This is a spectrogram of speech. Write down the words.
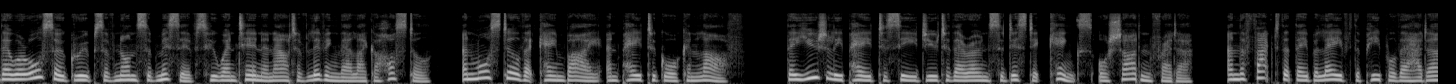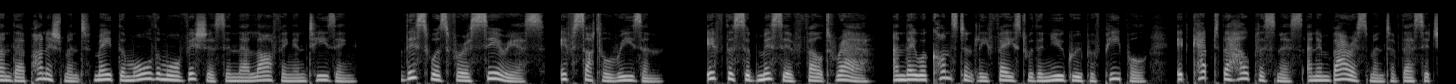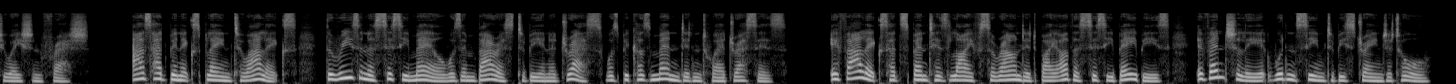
There were also groups of non-submissives who went in and out of living there like a hostel, and more still that came by and paid to gawk and laugh. They usually paid to see due to their own sadistic kinks or schadenfreude, and the fact that they believed the people there had earned their punishment made them all the more vicious in their laughing and teasing. This was for a serious, if subtle reason. If the submissive felt rare, and they were constantly faced with a new group of people, it kept the helplessness and embarrassment of their situation fresh. As had been explained to Alex, the reason a sissy male was embarrassed to be in a dress was because men didn't wear dresses. If Alex had spent his life surrounded by other sissy babies, eventually it wouldn't seem to be strange at all.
